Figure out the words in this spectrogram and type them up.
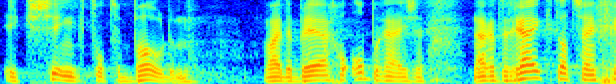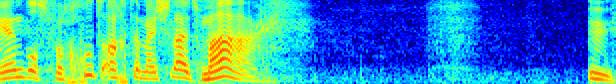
Ik zink tot de bodem waar de bergen oprijzen, naar het rijk dat zijn grendels voorgoed achter mij sluit. Maar u,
